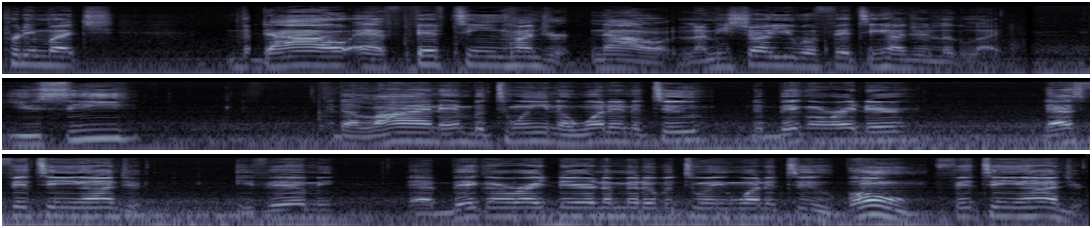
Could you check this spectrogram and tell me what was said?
pretty much the dial at 1500. Now, let me show you what 1500 look like. You see the line in between the one and the two, the big one right there? That's 1500. You feel me? That big one right there in the middle between one and two. Boom, 1500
